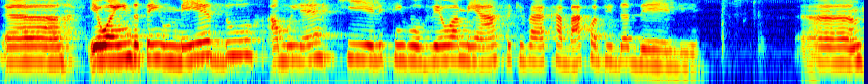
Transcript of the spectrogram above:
É, eu ainda tenho medo. A mulher que ele se envolveu ameaça que vai acabar com a vida dele. É,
